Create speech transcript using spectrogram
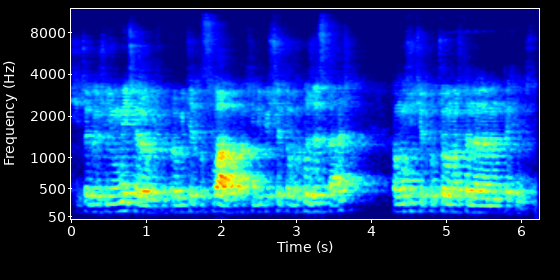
Jeśli czegoś nie umiecie robić lub robicie to słabo, a chcielibyście to wykorzystać, to musicie podciągnąć ten element techniczny.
